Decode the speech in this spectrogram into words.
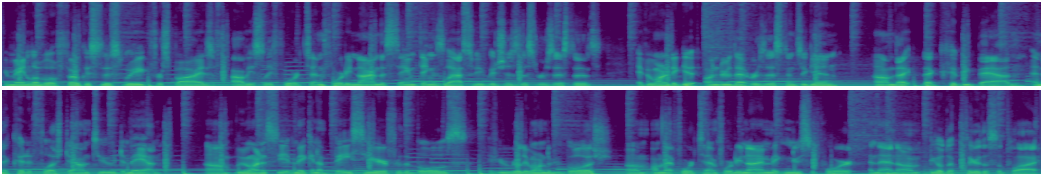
Your main level of focus this week for SPYs, obviously 410.49, the same thing as last week, which is this resistance. If you wanted to get under that resistance again, um, that, that could be bad and it could have flushed down to demand. Um, we want to see it making a base here for the bulls if you really wanted to be bullish um, on that 410.49, make new support, and then um, be able to clear the supply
